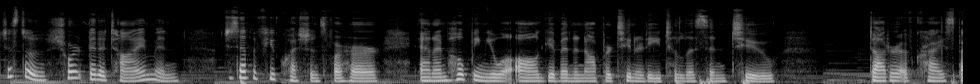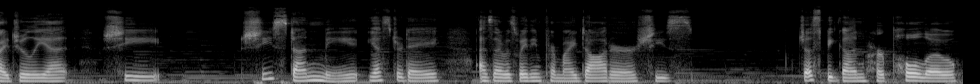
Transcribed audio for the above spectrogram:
just a short bit of time and just have a few questions for her, and I'm hoping you will all give it an opportunity to listen to Daughter of Christ by Juliet. She she stunned me yesterday as I was waiting for my daughter. She's just begun her polo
